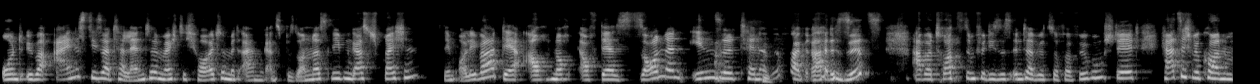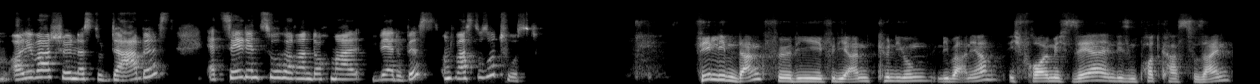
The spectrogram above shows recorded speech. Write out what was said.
Und über eines dieser Talente möchte ich heute mit einem ganz besonders lieben Gast sprechen, dem Oliver, der auch noch auf der Sonneninsel Teneriffa gerade sitzt, aber trotzdem für dieses Interview zur Verfügung steht. Herzlich willkommen, Oliver. Schön, dass du da bist. Erzähl den Zuhörern doch mal, wer du bist und was du so tust. Vielen lieben Dank für die, für die Ankündigung, liebe Anja. Ich freue mich sehr, in diesem Podcast zu sein,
